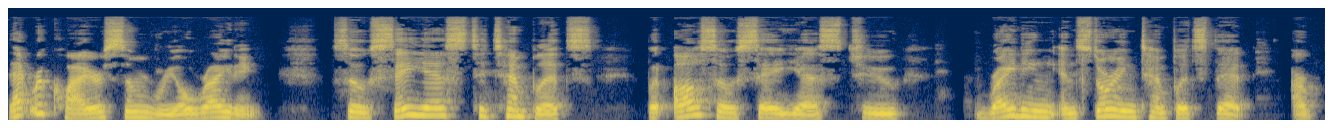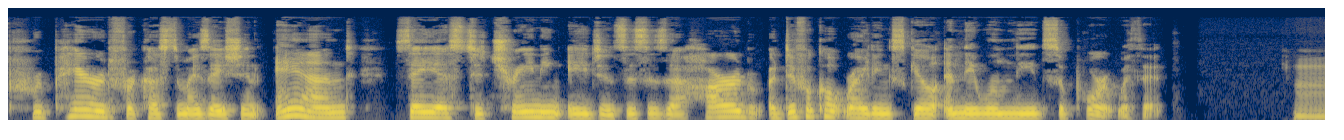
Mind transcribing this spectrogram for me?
That requires some real writing. So say yes to templates, but also say yes to writing and storing templates that are prepared for customization and say yes to training agents. This is a hard, a difficult writing skill, and they will need support with it. Hmm.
